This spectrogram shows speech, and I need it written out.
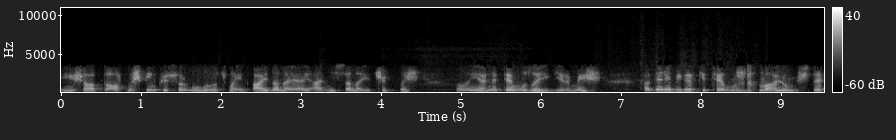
inşaatta 60 bin küsur bu unutmayın. Aydan aya yani Nisan ayı çıkmış onun yerine Temmuz ayı girmiş. Ha, denebilir ki Temmuz'da malum işte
